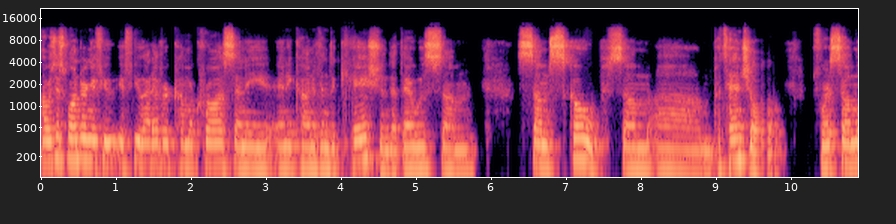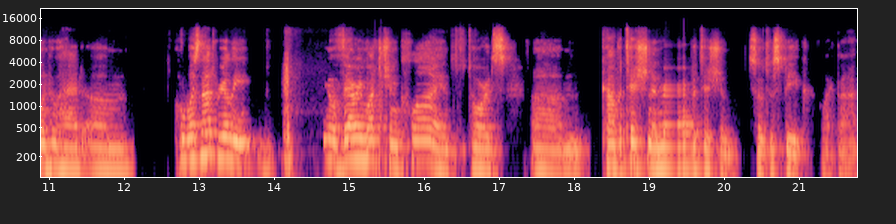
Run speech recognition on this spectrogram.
I was just wondering if you if you had ever come across any any kind of indication that there was some some scope, some um, potential for someone who had um, who was not really you know very much inclined towards um, competition and repetition, so to speak, like that.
